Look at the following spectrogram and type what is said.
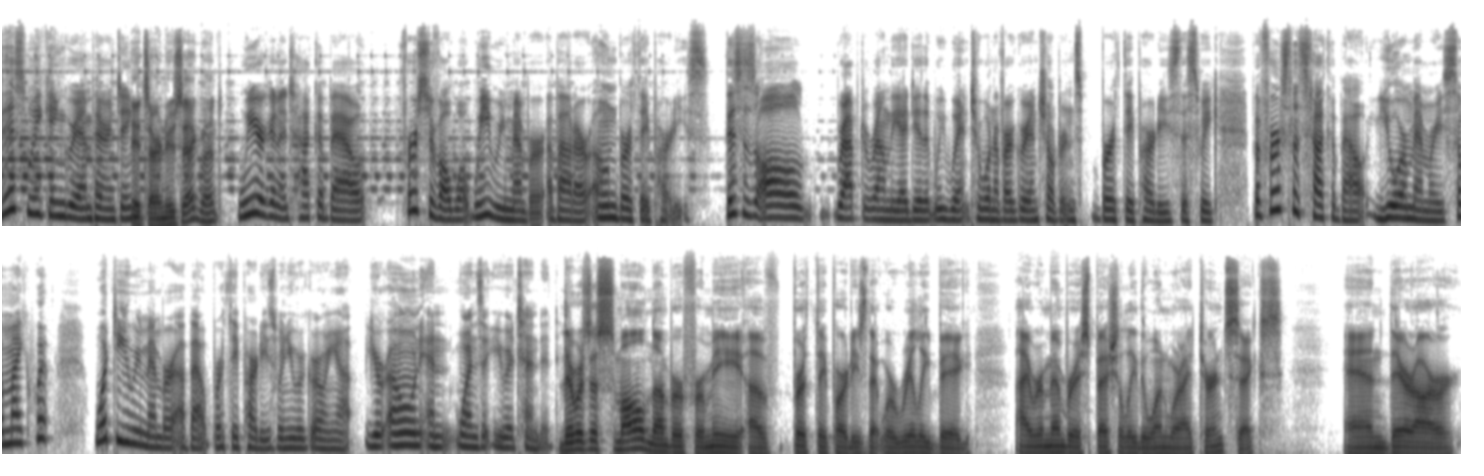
This week in grandparenting, It's our new segment. we are going to talk about, first of all, what we remember about our own birthday parties. This is all wrapped around the idea that we went to one of our grandchildren's birthday parties this week. But first, let's talk about your memories. So, Mike, what what do you remember about birthday parties when you were growing up? Your own and ones that you attended. There was a small number for me of birthday parties that were really big. I remember especially the one where I turned 6 and there are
